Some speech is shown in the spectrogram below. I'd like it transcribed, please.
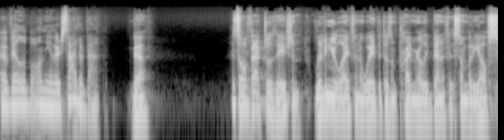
available on the other side of that Yeah. It's Self actualization, living your life in a way that doesn't primarily benefit somebody else.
